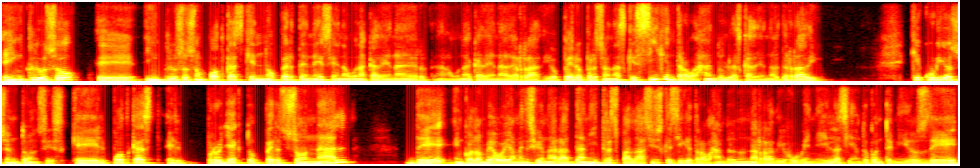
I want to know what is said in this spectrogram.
E incluso, eh, incluso son podcasts que no pertenecen a una, cadena de, a una cadena de radio, pero personas que siguen trabajando en las cadenas de radio. Qué curioso entonces que el podcast, el proyecto personal de, en Colombia voy a mencionar a Dani Tres Palacios, que sigue trabajando en una radio juvenil, haciendo contenidos de,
